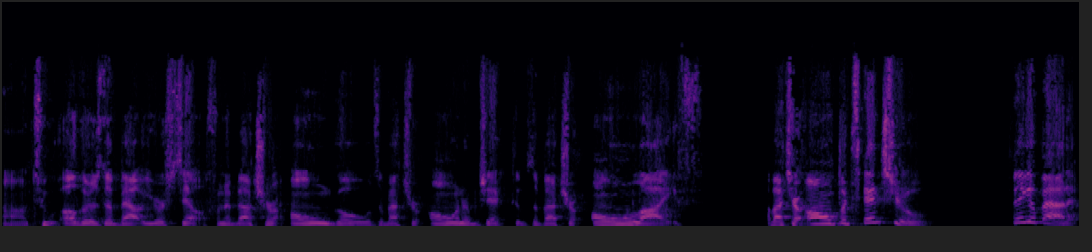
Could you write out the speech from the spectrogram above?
uh, to others about yourself and about your own goals, about your own objectives, about your own life, about your own potential. Think about it.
